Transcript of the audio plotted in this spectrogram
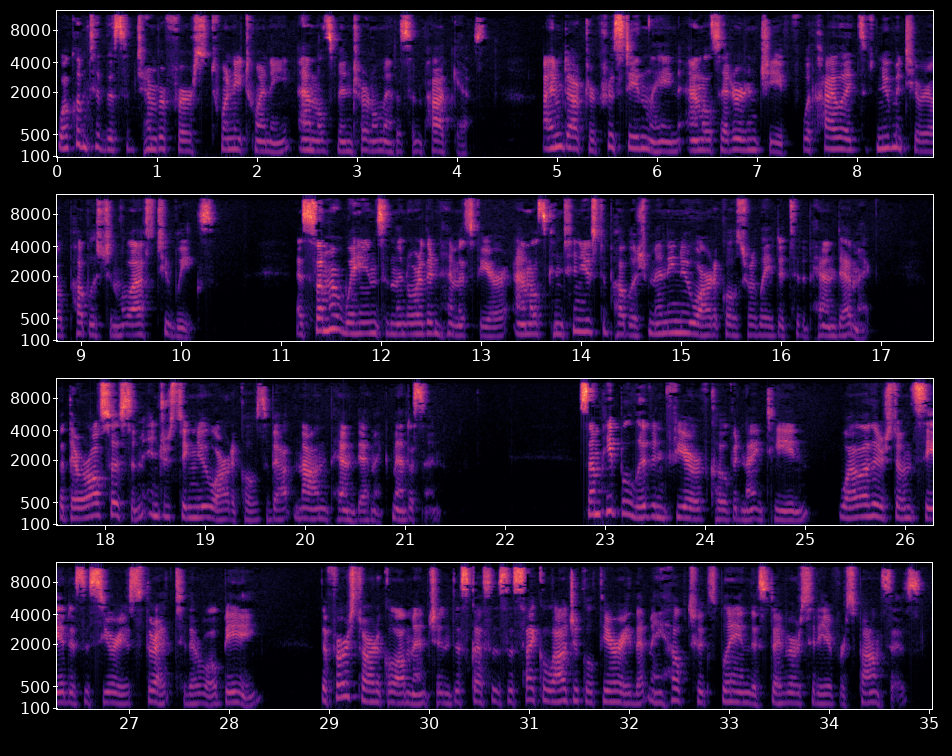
Welcome to the September 1st, 2020 Annals of Internal Medicine podcast. I'm Dr. Christine Laine, Annals Editor in Chief, with highlights of new material published in the last two weeks. As summer wanes in the Northern Hemisphere, Annals continues to publish many new articles related to the pandemic, but there are also some interesting new articles about non pandemic medicine. Some people live in fear of COVID 19, while others don't see it as a serious threat to their well being. The first article I'll mention discusses the psychological theory that may help to explain this diversity of responses.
